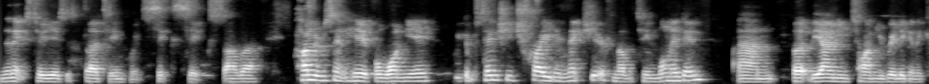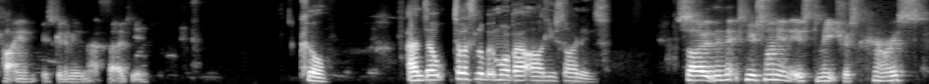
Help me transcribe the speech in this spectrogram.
In the next two years, it's 13.66. So uh, 100% here for one year. We could potentially trade him next year if another team wanted him. Um, but the only time you're really going to cut him is going to be in that third year. Cool. And uh, tell us a little bit more about our new signings. So the next new signing is Demetrius Harris,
